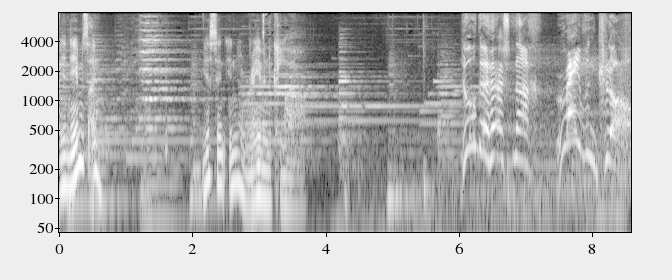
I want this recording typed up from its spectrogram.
Wir nehmen es an. Wir sind in Ravenclaw. Du gehörst nach Ravenclaw.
